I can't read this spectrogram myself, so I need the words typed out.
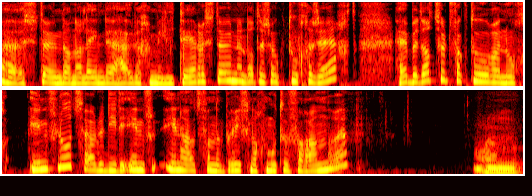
uh, steun dan alleen de huidige militaire steun. En dat is ook toegezegd. Hebben dat soort factoren nog invloed? Zouden die de inhoud van de brief nog moeten veranderen? Um,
